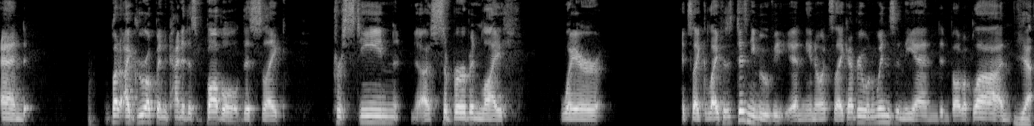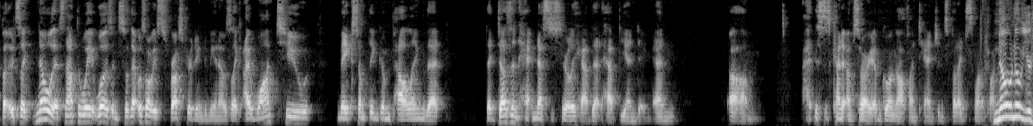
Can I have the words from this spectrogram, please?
And but I grew up in kind of this bubble this like pristine uh, suburban life where it's like life is a Disney movie and you know it's like everyone wins in the end and blah blah blah. And Yeah. but it's like no that's not the way it was. And so that was always frustrating to me. And I was like I want to make something compelling that that doesn't ha- necessarily have that happy ending. And um this is kind of I'm sorry I'm going off on tangents but I just want to talk No, no, you're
